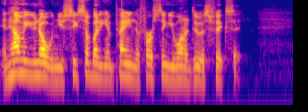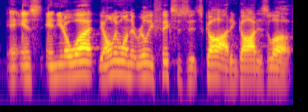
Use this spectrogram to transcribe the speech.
And how many of you know when you see somebody in pain, the first thing you want to do is fix it? And, and, and you know what? The only one that really fixes it's God, and God is love.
